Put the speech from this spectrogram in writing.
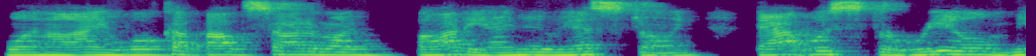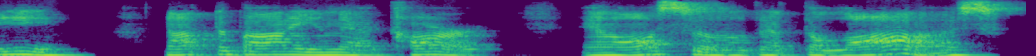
When I woke up outside of my body, I knew instantly that was the real me, not the body in that car. And also that the laws,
